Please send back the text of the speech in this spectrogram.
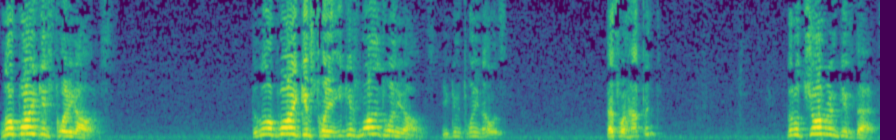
Little boy gives $20. The little boy gives 20 he gives more than $20. You give him $20? That's what happened? Little children give that.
